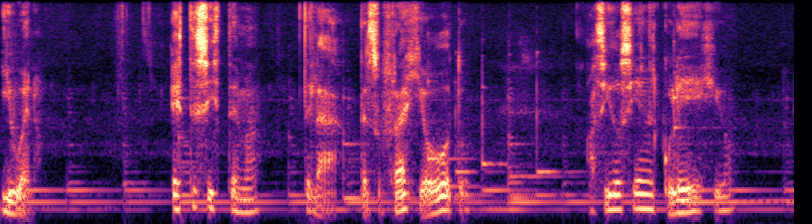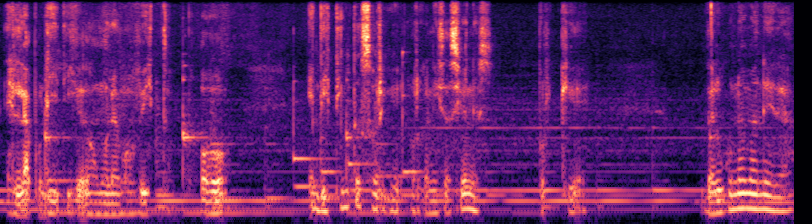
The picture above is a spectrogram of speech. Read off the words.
Y bueno, este sistema de la, del sufragio o voto ha sido así en el colegio, en la política, como lo hemos visto, o en distintas organizaciones, porque de alguna manera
